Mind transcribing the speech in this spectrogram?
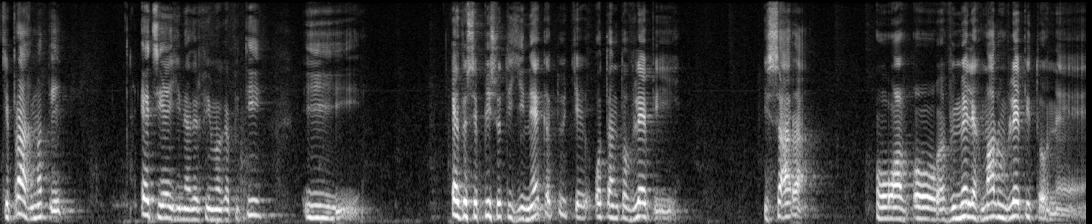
Και πράγματι έτσι έγινε αδερφοί μου αγαπητοί, η... έδωσε πίσω τη γυναίκα του και όταν το βλέπει η Σάρα, ο, ο Αβιμέλεχ μάλλον βλέπει τον, ε,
